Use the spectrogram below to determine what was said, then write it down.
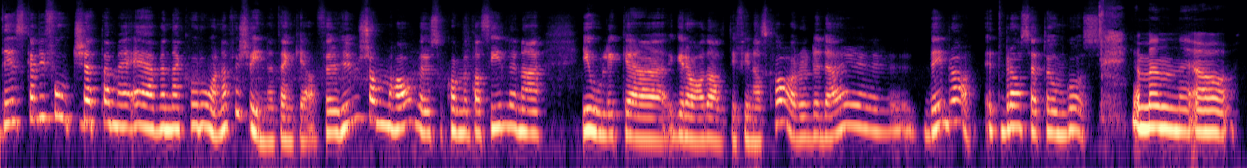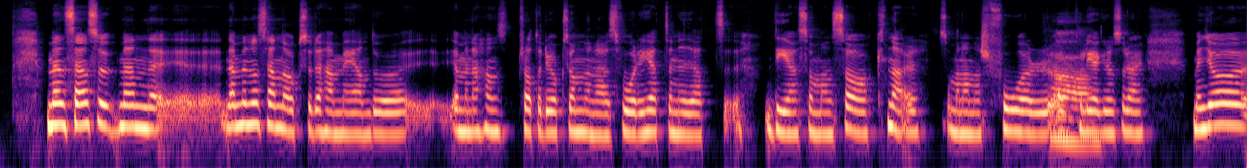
det ska vi fortsätta med även när corona försvinner tänker jag. För hur som haver så kommer bacillerna i olika grad alltid finnas kvar och det där det är bra. Ett bra sätt att umgås. Ja, men ja. Men sen så, men, eh, nej men och sen också det här med ändå, jag menar han pratade ju också om den här svårigheten i att det som man saknar, som man annars får Ja. av kollegor och sådär. Men jag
